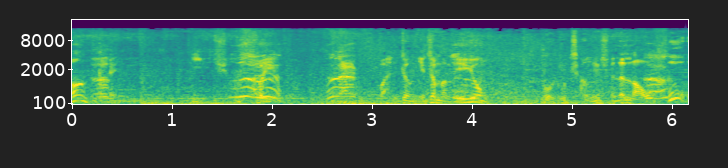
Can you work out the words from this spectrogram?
放开你！一群废物！反正你这么没用，不如成全了老夫。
